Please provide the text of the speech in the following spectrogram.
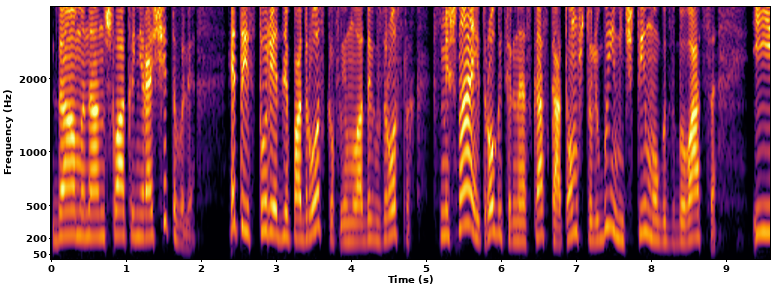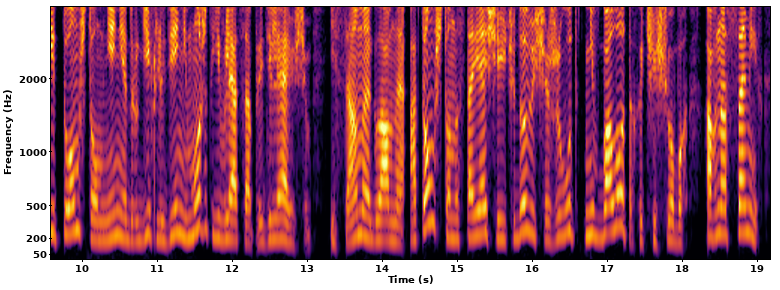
Да, мы на аншлаг и не рассчитывали. Это история для подростков и молодых взрослых, смешная и трогательная сказка о том, что любые мечты могут сбываться, и том, что мнение других людей не может являться определяющим, и самое главное, о том, что настоящие чудовища живут не в болотах и чащобах, а в нас самих —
